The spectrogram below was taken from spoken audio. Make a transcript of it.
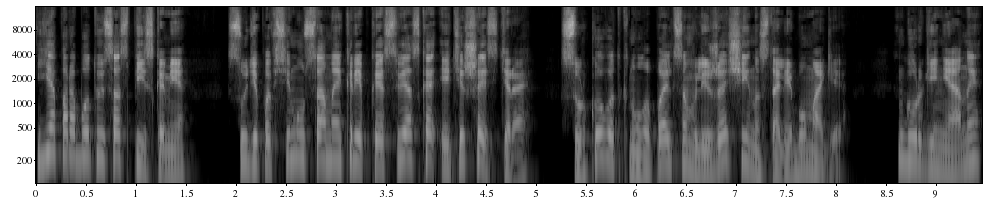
«Я поработаю со списками. Судя по всему, самая крепкая связка — эти шестеро». Суркова ткнула пальцем в лежащие на столе бумаги. «Гургиняны,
